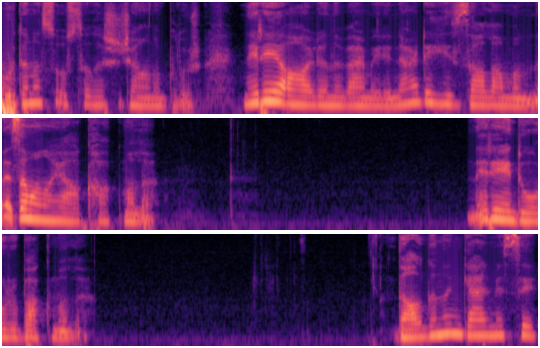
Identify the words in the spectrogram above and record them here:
Burada nasıl ustalaşacağını bulur. Nereye ağırlığını vermeli, nerede hizalanmalı, ne zaman ayağa kalkmalı. Nereye doğru bakmalı. Dalganın gelmesi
